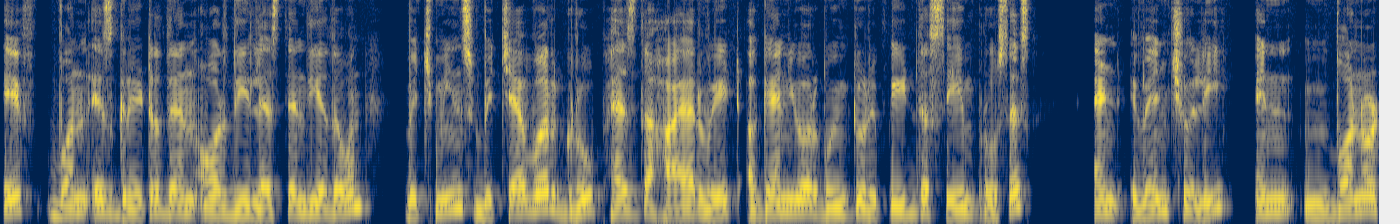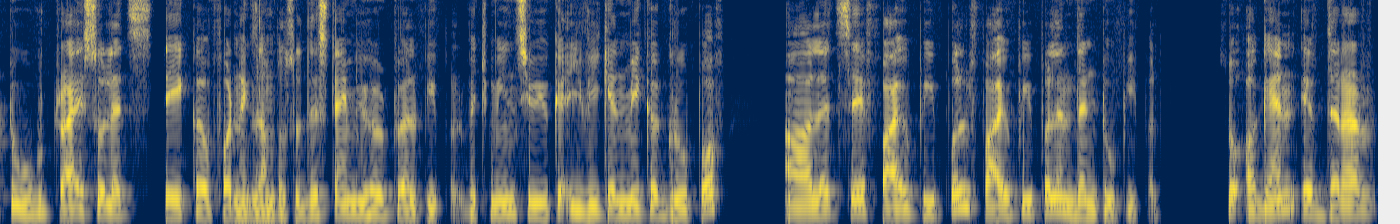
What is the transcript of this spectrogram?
If one is greater than or the less than the other one which means whichever group has the higher weight again you are going to repeat the same process. And eventually in one or two tries so let's take uh, for an example so this time you have 12 people which means you can, we can make a group of uh, let's say five people five people and then two people so again if there are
